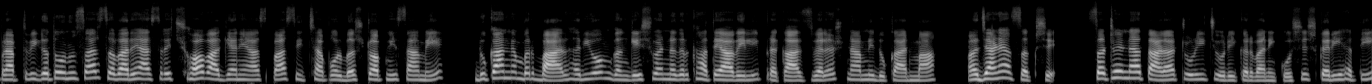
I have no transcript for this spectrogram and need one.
પ્રાપ્ત વિગતો અનુસાર સવારે આશરે છ વાગ્યાની આસપાસ ઈચ્છાપુર બસ સ્ટોપની સામે દુકાન નંબર બાર હરિઓમ ગંગેશ્વર નગર ખાતે આવેલી પ્રકાશ જ્વેલર્સ નામની દુકાનમાં અજાણ્યા શખ્સે સઠેરના તાળા તોડી ચોરી કરવાની કોશિશ કરી હતી.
